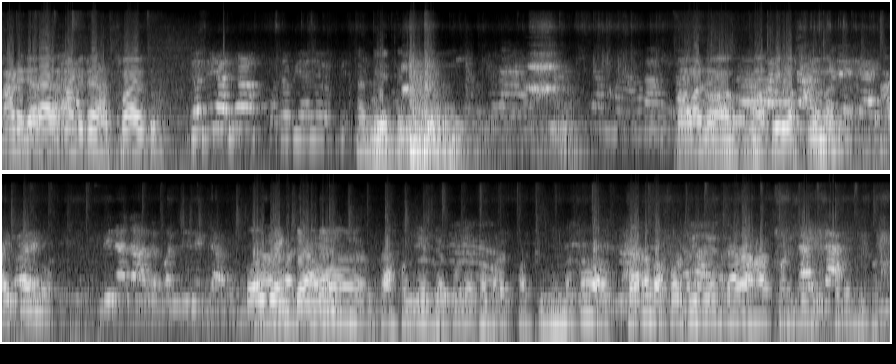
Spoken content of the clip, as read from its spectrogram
આઠ હજાર આઠ હજાર હસવા આવ્યો હતો બે થેલી નો- નોકરી ટેન્શન નહીં. આખો દિવસ જતો રહે ખબર જ પડતી નહીં. તો ક્યારે બપોર થઈ જાય ત્યારે હાથ પડી જાય ખબર નહીં પડતી.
